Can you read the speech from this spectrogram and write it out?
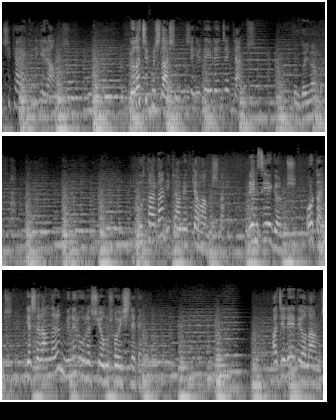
şikayetini geri almış. Yola çıkmışlar şimdi. Şehirde evleneceklermiş. Duy da inanma. Muhtardan ikametgah almışlar. Remziye görmüş. Oradaymış. Yaşaranların Münir uğraşıyormuş o işle de. Acele ediyorlarmış.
